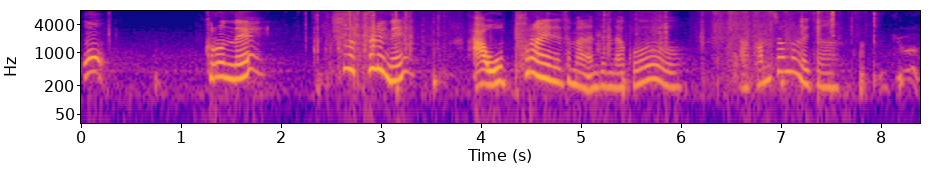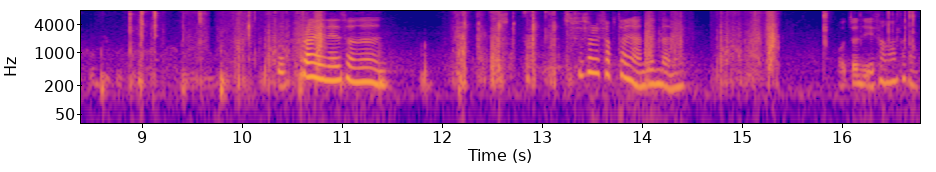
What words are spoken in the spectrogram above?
어? 그렇네? 수술 풀리네? 아 오프라인에서만 안 된다고? 아 깜짝 놀랐잖아 오프라인에서는 수술 석탄이 안 된다네. 어쩐지 이상하더라고.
